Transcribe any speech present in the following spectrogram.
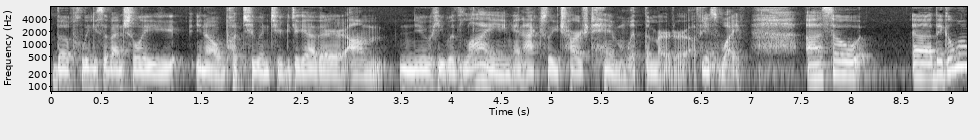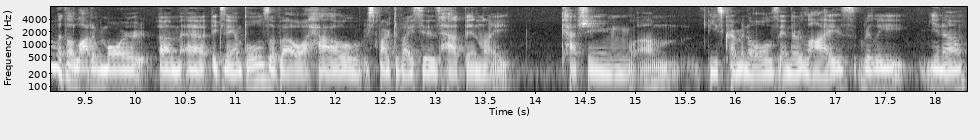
the police eventually you know put two and two together um, knew he was lying and actually charged him with the murder of his wife uh, so uh, they go on with a lot of more um, uh, examples about how smart devices have been like catching um, these criminals in their lies. Really, you know.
